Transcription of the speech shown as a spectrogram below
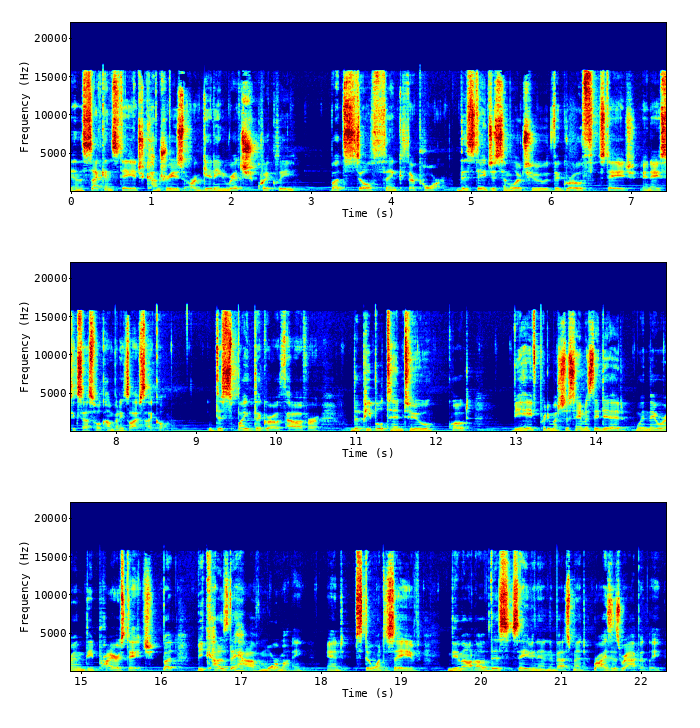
In the second stage, countries are getting rich quickly, but still think they're poor. This stage is similar to the growth stage in a successful company's life cycle. Despite the growth, however, the people tend to, quote, behave pretty much the same as they did when they were in the prior stage. But because they have more money and still want to save, the amount of this saving and investment rises rapidly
